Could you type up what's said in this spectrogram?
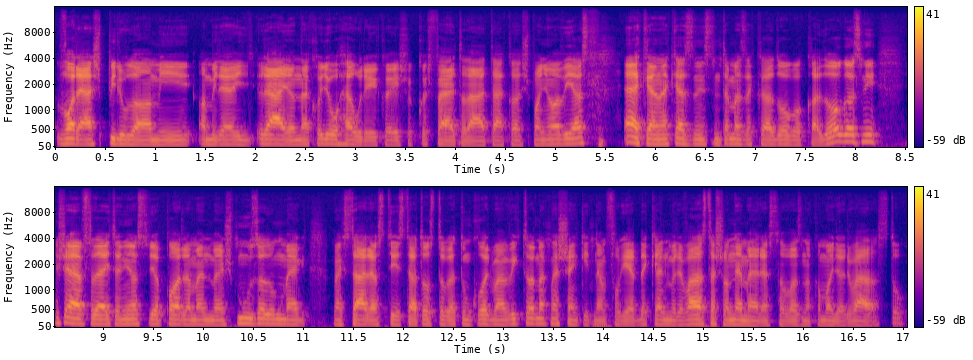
varázspilula, ami, amire így rájönnek, hogy jó heuréka, és akkor feltalálták a spanyol viaszt. El kellene kezdeni szerintem ezekkel a dolgokkal dolgozni, és elfelejteni azt, hogy a parlamentben smúzolunk, meg, meg száraz tésztát osztogatunk Orbán Viktornak, mert senkit nem fog érdekelni, mert a választáson nem erre szavaznak a magyar választók.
